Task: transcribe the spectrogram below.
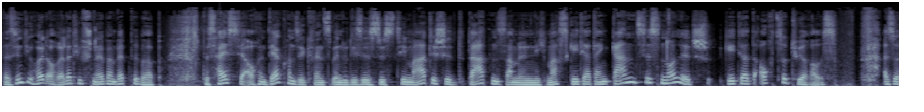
da sind die heute auch relativ schnell beim Wettbewerb. Das heißt ja auch in der Konsequenz, wenn du diese systematische Datensammeln nicht machst, geht ja dein ganzes Knowledge, geht ja auch zur Tür raus. Also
